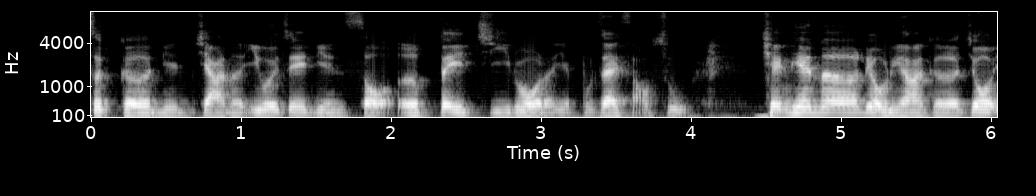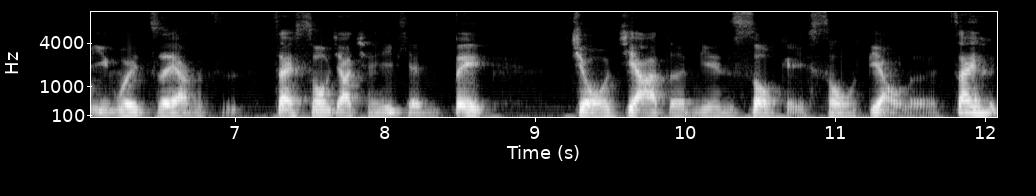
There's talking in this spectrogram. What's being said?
这个年假呢，因为这些年兽而被击落了，也不在少数。前天呢，六零阿哥就因为这样子，在收假前一天被酒驾的年兽给收掉了。在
